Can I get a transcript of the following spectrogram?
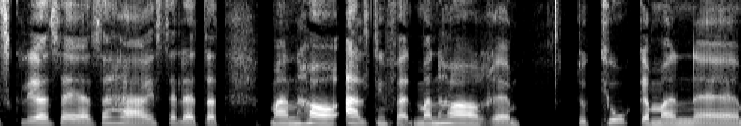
skulle jag säga så här istället att man har allting för att man har, eh, då kokar man eh,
